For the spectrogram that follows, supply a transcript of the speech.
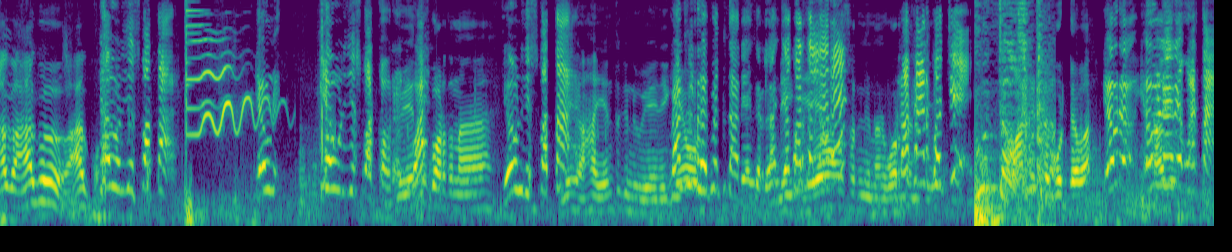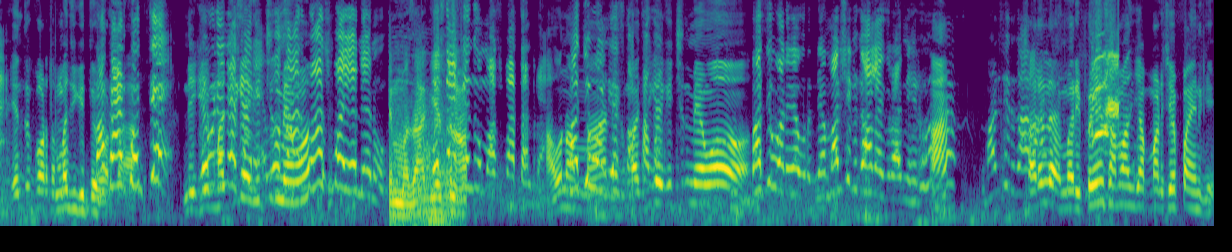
ఆగు ఆగు ఆగు. తీసుకొస్తా? తీసుకొస్తావు ఎందుకు తీసుకొస్తా? నువ్వు కొడతా. మజ్జిగ నీకు మజ్జిగ ఇచ్చింది మేము? మజాక్? మజ్జిగ ఇచ్చింది మేము? మనిషిని కాలేదురా నేను. సరేలే మరి ఇప్పుడు ఏం సమాధానం చెప్పమని చెప్పు ఆయనకి.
